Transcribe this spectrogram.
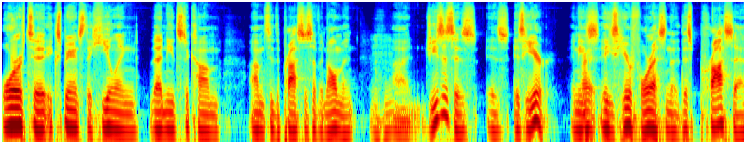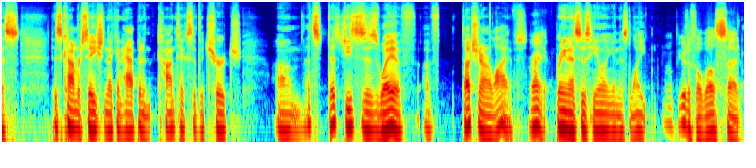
or to experience the healing that needs to come um, through the process of annulment. Uh, Jesus is is is here and he's he's here for us in this process, this conversation that can happen in the context of the church. Um, that's that's Jesus' way of of touching our lives, Right. Bringing us His healing and His light. Oh, beautiful. Well said.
